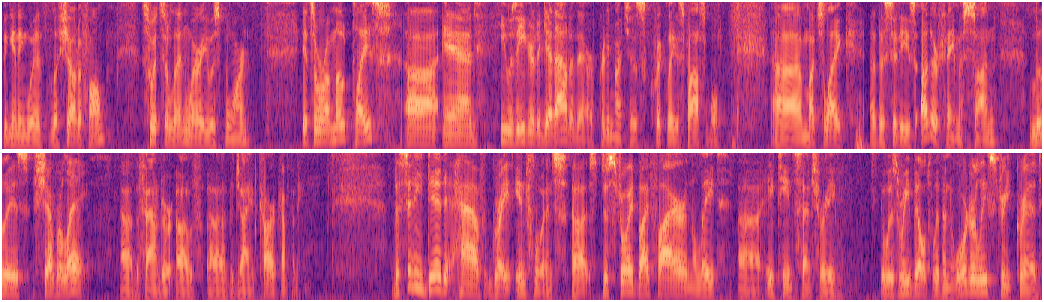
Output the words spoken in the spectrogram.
beginning with Le Chaux de Fonds, Switzerland, where he was born. It's a remote place, uh, and he was eager to get out of there pretty much as quickly as possible. Uh, much like uh, the city's other famous son, Louis Chevrolet, uh, the founder of the giant car company. The city did have great influence. Uh, destroyed by fire in the late 18th century, it was rebuilt with an orderly street grid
